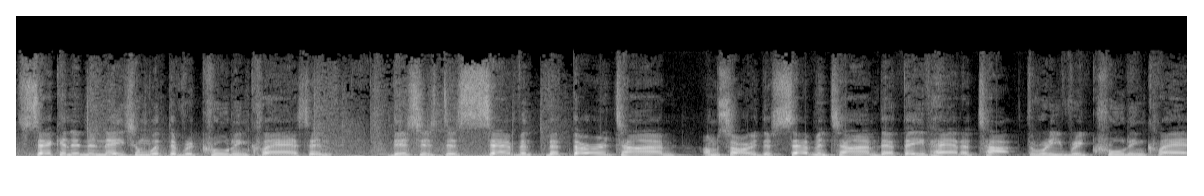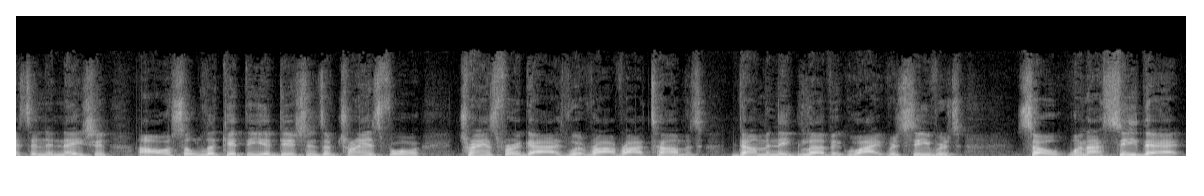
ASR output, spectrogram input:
second in the nation with the recruiting class and this is the seventh, the third time, I'm sorry, the seventh time that they've had a top three recruiting class in the nation. I also look at the additions of transfer transfer guys with RaRa Thomas, Dominic Lovett, wide receivers. So when I see that,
